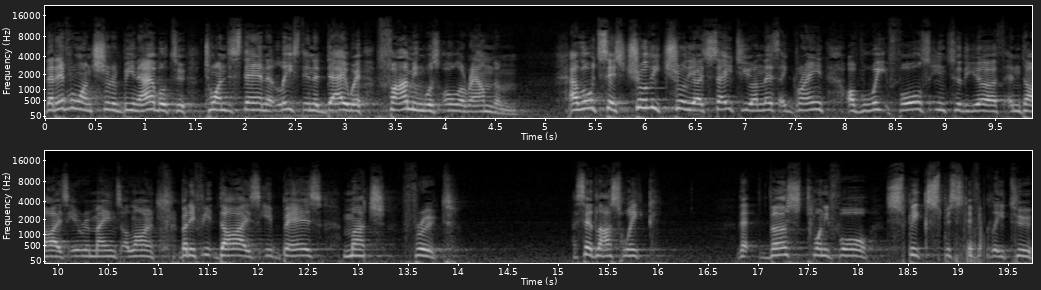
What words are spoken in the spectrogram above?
that everyone should have been able to, to understand, at least in a day where farming was all around them. Our Lord says, Truly, truly, I say to you, unless a grain of wheat falls into the earth and dies, it remains alone. But if it dies, it bears much fruit. I said last week, that verse 24 speaks specifically to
